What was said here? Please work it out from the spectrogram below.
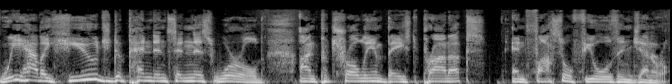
We have a huge dependence in this world on petroleum based products and fossil fuels in general.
